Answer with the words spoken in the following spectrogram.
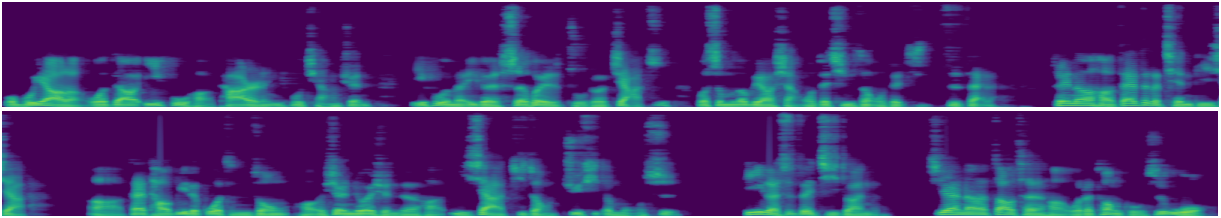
我不要了，我只要依附哈他人，依附强权，依附呢一个社会的主流价值，我什么都不要想，我最轻松，我最自在了。所以呢哈，在这个前提下啊，在逃避的过程中，哈有些人就会选择哈以下几种具体的模式。第一个是最极端的，既然呢造成哈我的痛苦是我，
